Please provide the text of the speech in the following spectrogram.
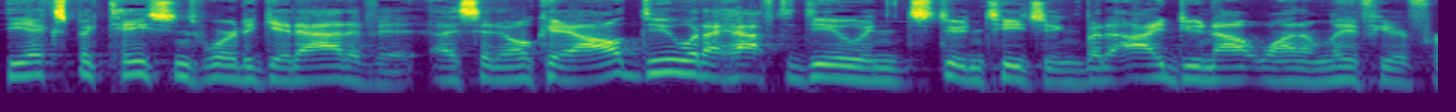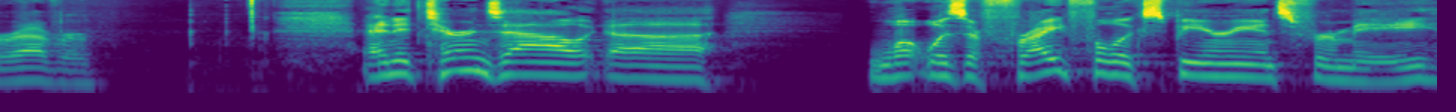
the expectations were to get out of it. I said, okay, I'll do what I have to do in student teaching, but I do not want to live here forever. And it turns out. Uh, what was a frightful experience for me,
